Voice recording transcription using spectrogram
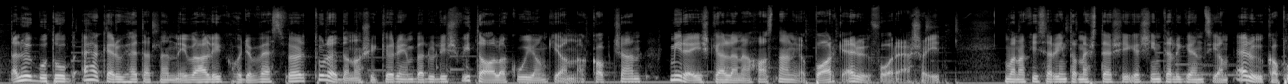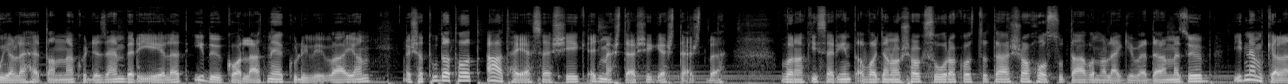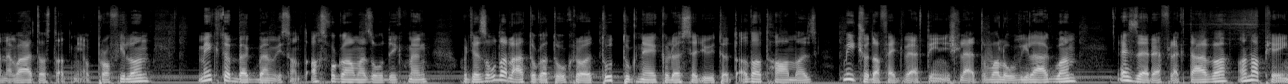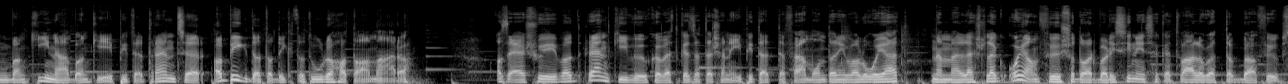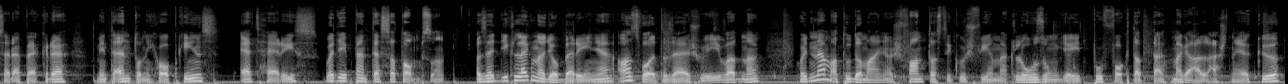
Előbb-utóbb elkerülhetetlenné válik, hogy a Westworld tulajdonosi körén belül is vita alakuljon ki annak kapcsán, mire is kellene használni a park erőforrásait. Van, aki szerint a mesterséges intelligencia előkapuja lehet annak, hogy az emberi élet időkorlát nélkülivé váljon, és a tudatot áthelyezhessék egy mesterséges testbe. Van, aki szerint a vagyonosok szórakoztatása hosszú távon a legjövedelmezőbb, így nem kellene változtatni a profilon, még többekben viszont az fogalmazódik meg, hogy az odalátogatókról tudtuk nélkül összegyűjtött adathalmaz micsoda fegyvertény is lehet a való világban, Ezzel reflektálva a napjainkban Kínában kiépített rendszer a Big Data diktatúra hatalmára. Az első évad rendkívül következetesen építette fel mondani valóját, nem mellesleg olyan fősodorbeli színészeket válogattak be a főbb szerepekre, mint Anthony Hopkins, Ed Harris vagy éppen Tessa Thompson. Az egyik legnagyobb erénye az volt az első évadnak, hogy nem a tudományos, fantasztikus filmek lózungjait puffogtatták megállás nélkül,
